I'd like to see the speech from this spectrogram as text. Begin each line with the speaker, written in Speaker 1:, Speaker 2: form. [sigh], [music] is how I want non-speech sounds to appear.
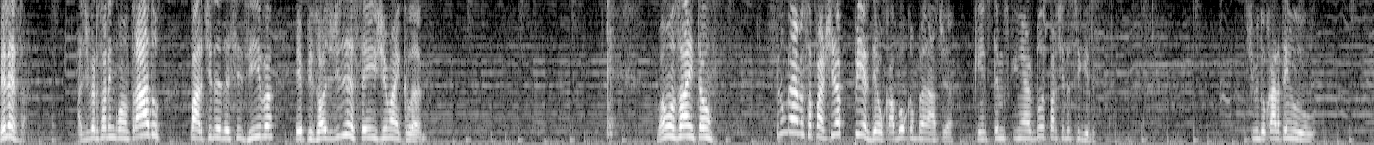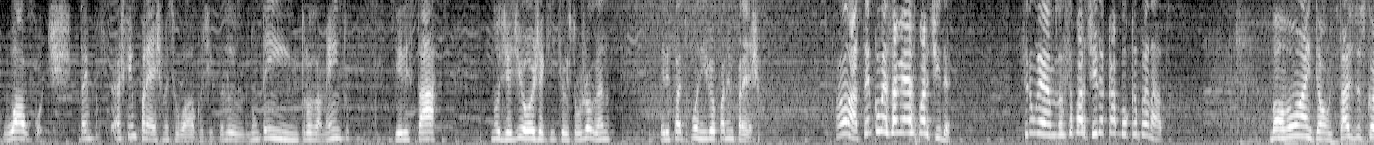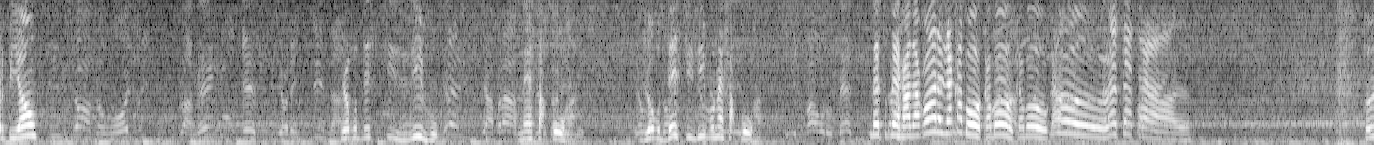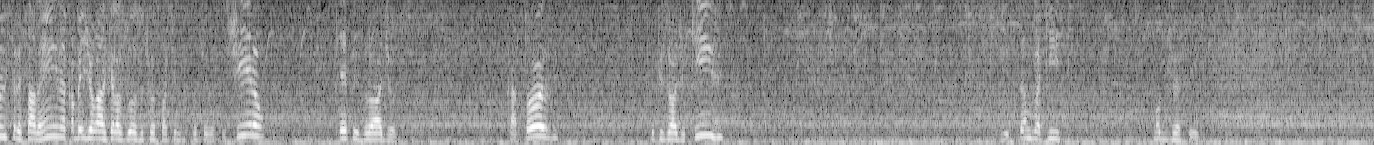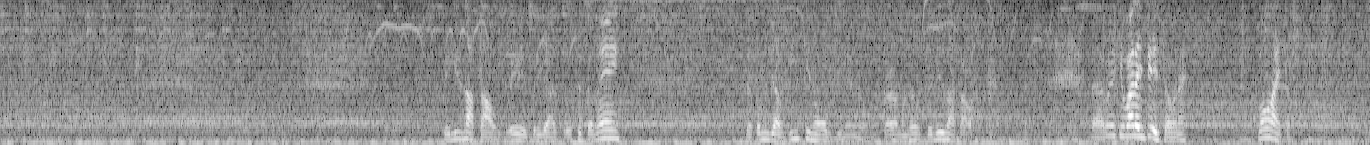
Speaker 1: Beleza. Adversário encontrado, partida decisiva, episódio 16 de My Clan. Vamos lá então. Se não ganhar essa partida, perdeu, acabou o campeonato já. Porque temos que ganhar duas partidas seguidas. O time do cara tem o Walcott. Tá em, acho que é empréstimo esse Walcott. Pelo, não tem entrosamento. E ele está, no dia de hoje aqui que eu estou jogando, ele está disponível para empréstimo. Vamos lá, tem que começar a ganhar essa partida. Se não ganharmos essa partida, acabou o campeonato. Bom, vamos lá então. Estádio do Escorpião. Jogo decisivo nessa porra. Jogo decisivo nessa porra. Deu tudo errado agora, já acabou, acabou, acabou, acabou. É tetra. Tô estressado ainda, acabei de jogar aquelas duas últimas partidas que vocês assistiram. Episódio 14. Episódio 15. E estamos aqui no 16. Feliz Natal. Ei, obrigado. Pra você também. Já estamos dia 29, né, meu? O cara mandando Feliz Natal. [laughs] É, mas que vale a intenção, né? Vamos lá, então.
